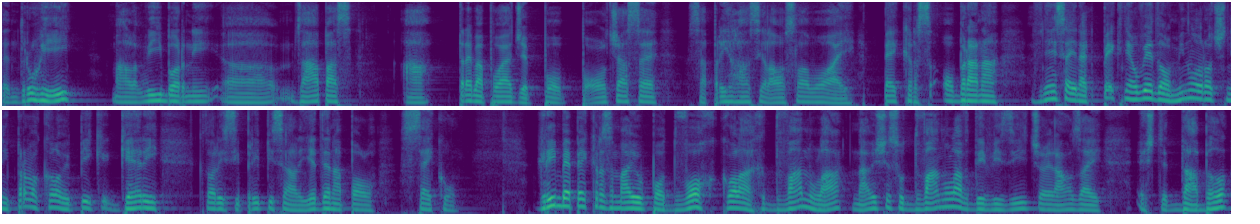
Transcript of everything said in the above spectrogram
ten druhý, mal výborný uh, zápas a treba povedať, že po polčase sa prihlásila oslavo aj Packers obrana. V nej sa inak pekne uviedol minuloročný prvokolový pik Gary, ktorý si pripísal 1,5 seku. Green Bay Packers majú po dvoch kolách 2-0, navyše sú 2-0 v divízii, čo je naozaj ešte double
